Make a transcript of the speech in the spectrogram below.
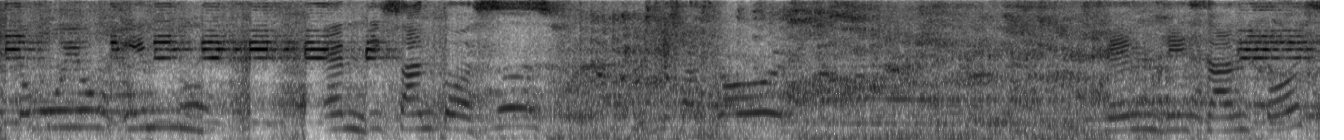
Ito po yung M- MD Santos. MD Santos.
